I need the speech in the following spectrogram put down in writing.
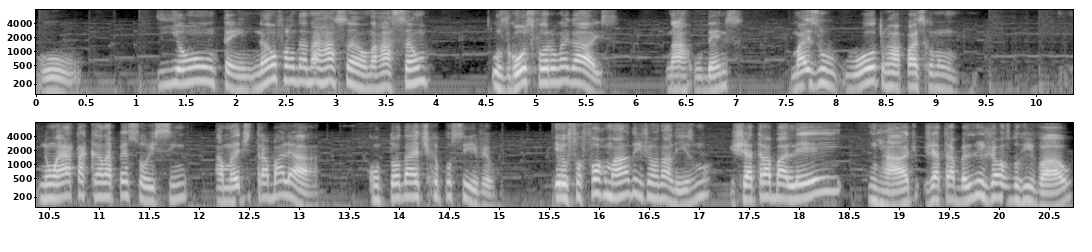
gol. E ontem, não falando da narração, narração, os gols foram legais. Na, o Denis. Mas o, o outro rapaz que eu não. Não é atacando a pessoa, e sim a maneira de trabalhar. Com toda a ética possível. Eu sou formado em jornalismo, já trabalhei em rádio, já trabalhei nos jogos do rival.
